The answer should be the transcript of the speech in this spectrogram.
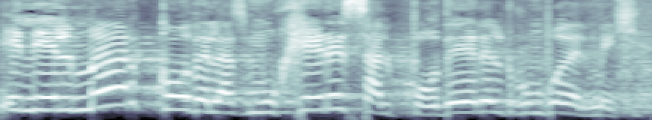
en el marco de las mujeres al poder, el rumbo del México.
